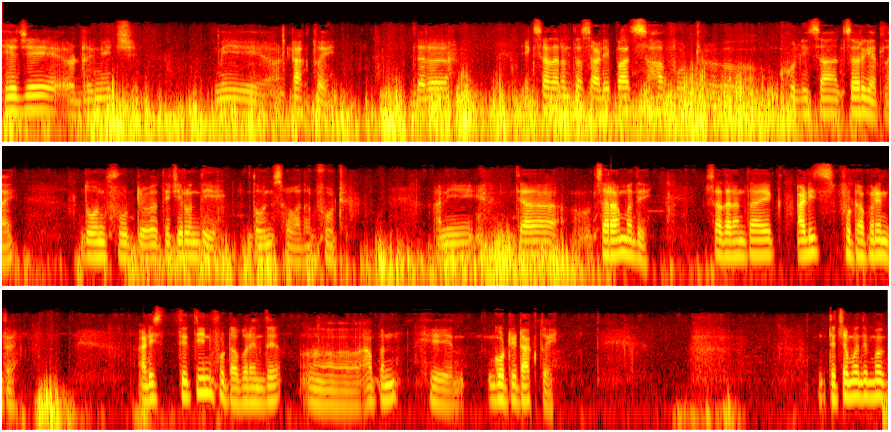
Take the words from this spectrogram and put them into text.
हे जे ड्रेनेज मी टाकतो आहे तर एक साधारणतः साडेपाच सहा फूट खोलीचा चर घेतला आहे दोन फूट त्याची रुंदी आहे. दोन सव्वा दोन फूट. आणि त्या चरामध्ये साधारणतः एक अडीच फुटापर्यंत अडीच ते तीन फुटापर्यंत आपण हे गोटे टाकतो आहे त्याच्यामध्ये मग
